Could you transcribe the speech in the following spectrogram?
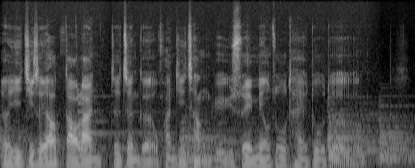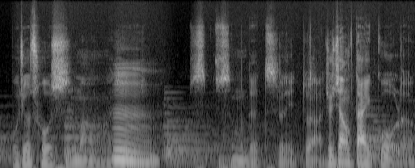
呃也急着要导览这整个环境场域，所以没有做太多的补救措施嘛，嗯，什什么的之类，对啊，就这样带过了。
